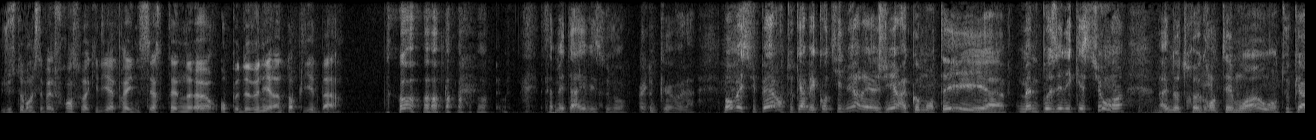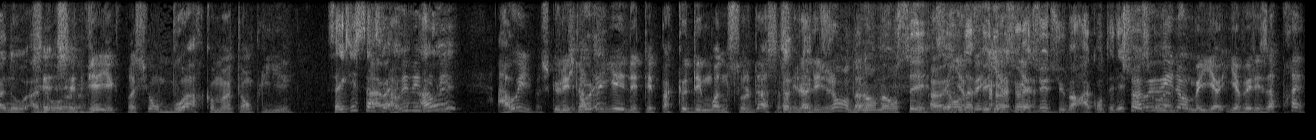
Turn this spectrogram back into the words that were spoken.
justement qui s'appelle François qui dit après une certaine heure on peut devenir un templier de bar. Ça m'est arrivé souvent. Donc, euh, voilà. Bon, mais super. En tout cas, mais continuez à réagir, à commenter et à même poser des questions hein, à notre grand témoin ou en tout cas à nos. à nos, euh, Cette vieille expression, boire comme un templier. Ça existe ça, Ah ça oui, oui, Ah oui, oui. Ah oui, parce que les Templiers n'étaient pas que des moines soldats, ça c'est la légende. Ah hein. non, mais on sait. Euh, on y a avait- fait une il y a- émission il y a- là-dessus. Tu m'as raconté des Ah choses oui, quand oui, même. non, mais il y, a- il y avait les après.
